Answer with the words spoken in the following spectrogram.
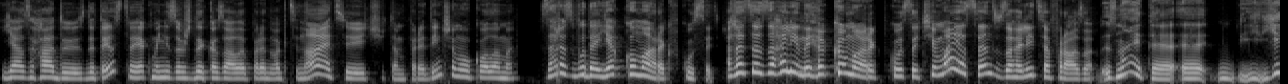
Я згадую з дитинства, як мені завжди казали перед вакцинацією чи там перед іншими уколами. Зараз буде як комарик вкусить, але це взагалі не як комарик вкусить. Чи має сенс взагалі ця фраза? знаєте, е, є.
